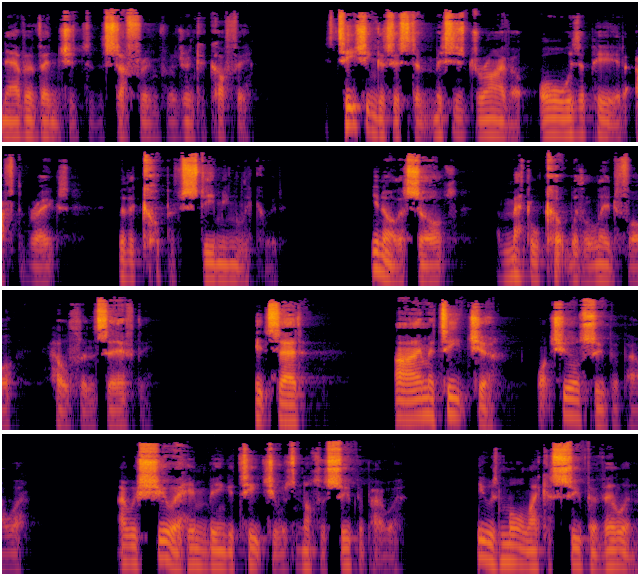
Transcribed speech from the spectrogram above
never ventured to the staff room for a drink of coffee. Teaching assistant, Mrs. Driver, always appeared after breaks with a cup of steaming liquid. You know the sort, a metal cup with a lid for health and safety. It said, I'm a teacher. What's your superpower? I was sure him being a teacher was not a superpower. He was more like a supervillain.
